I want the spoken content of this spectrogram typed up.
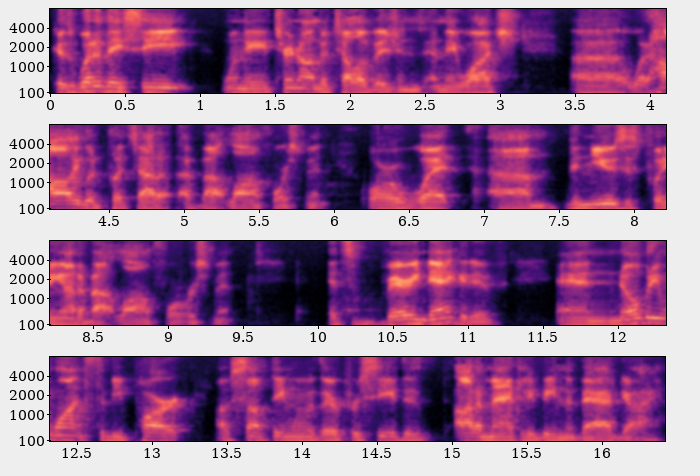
Because what do they see when they turn on the televisions and they watch uh, what hollywood puts out about law enforcement or what um, the news is putting out about law enforcement? It's very negative and nobody wants to be part of something where they're perceived as automatically being the bad guy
